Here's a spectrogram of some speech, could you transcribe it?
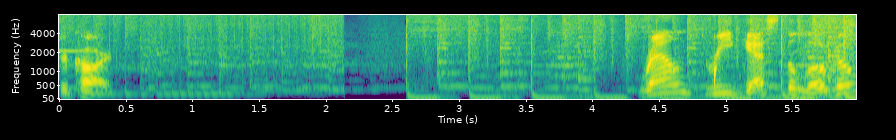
MasterCard. Round 3, guess the logo?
